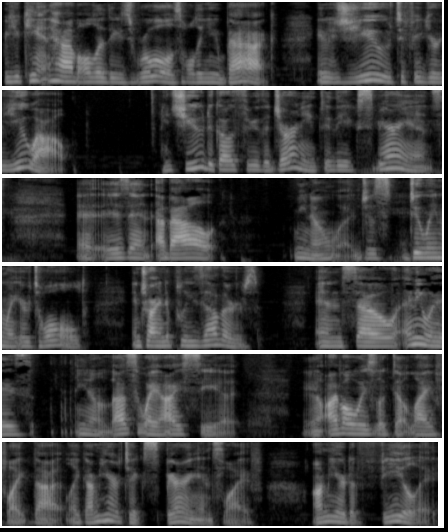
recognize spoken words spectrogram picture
But you can't have all of these rules holding you back. It is you to figure you out. It's you to go through the journey, through the experience. It isn't about, you know, just doing what you're told and trying to please others. And so, anyways, you know, that's the way I see it. You know, I've always looked at life like that. Like, I'm here to experience life. I'm here to feel it.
